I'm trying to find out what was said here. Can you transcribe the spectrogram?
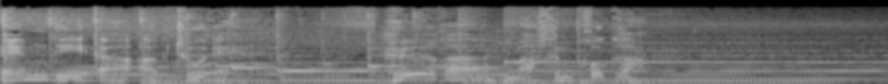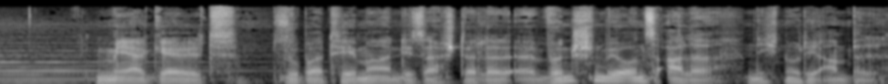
MDR aktuell. Hörer machen Programm. Mehr Geld, super Thema an dieser Stelle, äh, wünschen wir uns alle, nicht nur die Ampel,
